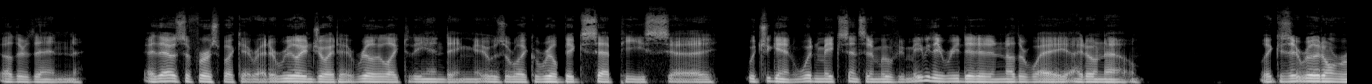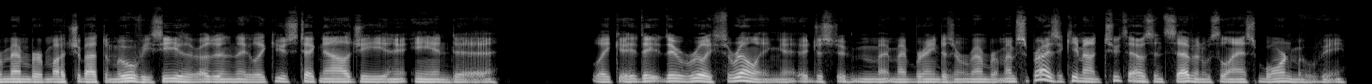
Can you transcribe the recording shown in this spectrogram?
other than uh, that was the first book I read. I really enjoyed it. I really liked the ending. It was like a real big set piece. Uh, which again wouldn't make sense in a movie. Maybe they redid it another way. I don't know. Like, cause I really don't remember much about the movies either, other than they like use technology and, and uh, like uh, they they were really thrilling. It just uh, my my brain doesn't remember them. I'm surprised it came out in 2007 was the last Bourne movie.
